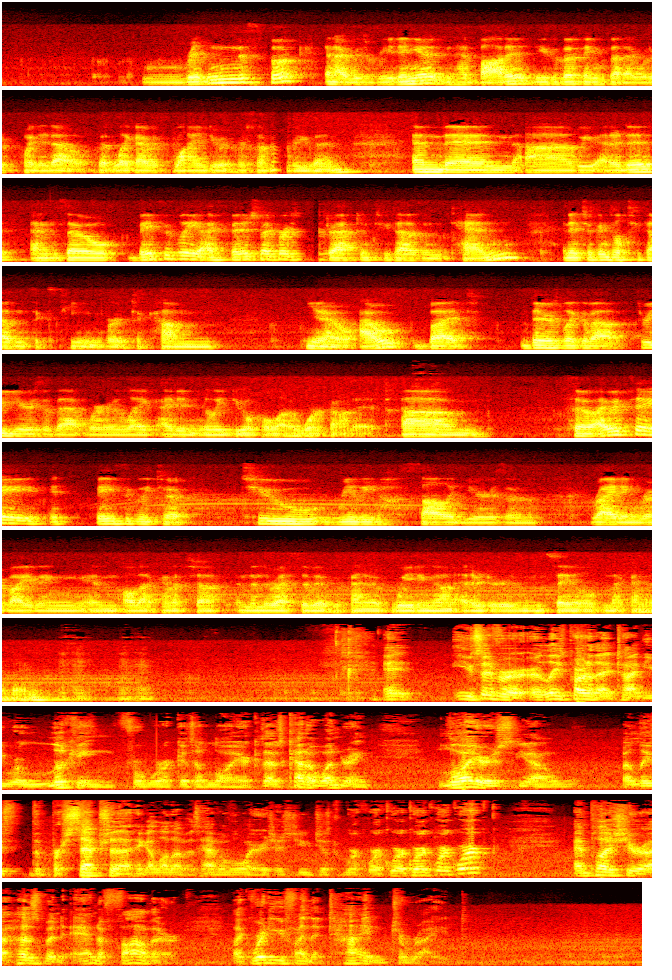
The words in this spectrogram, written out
written this book and I was reading it and had bought it, these are the things that I would have pointed out, but like I was blind to it for some reason. And then uh, we edited it. And so basically, I finished my first draft in 2010, and it took until 2016 for it to come, you know, out. But there's like about three years of that where like I didn't really do a whole lot of work on it. Um, so I would say it basically took two really solid years of writing, revising, and all that kind of stuff. And then the rest of it was kind of waiting on editors and sales and that kind of thing. Mm-hmm, mm-hmm. And you said for at least part of that time you were looking for work as a lawyer because I was kind of wondering, lawyers, you know, at least the perception I think a lot of us have of lawyers is you just work, work, work, work, work, work, and plus you're a husband and a father. Like, where do you find the time to write?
